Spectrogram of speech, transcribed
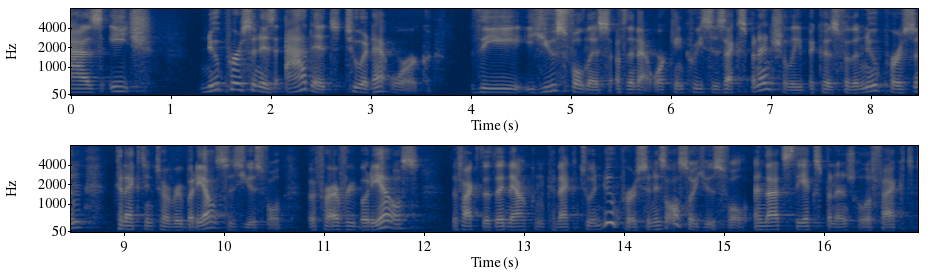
as each new person is added to a network, the usefulness of the network increases exponentially because for the new person, connecting to everybody else is useful. But for everybody else, the fact that they now can connect to a new person is also useful. And that's the exponential effect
